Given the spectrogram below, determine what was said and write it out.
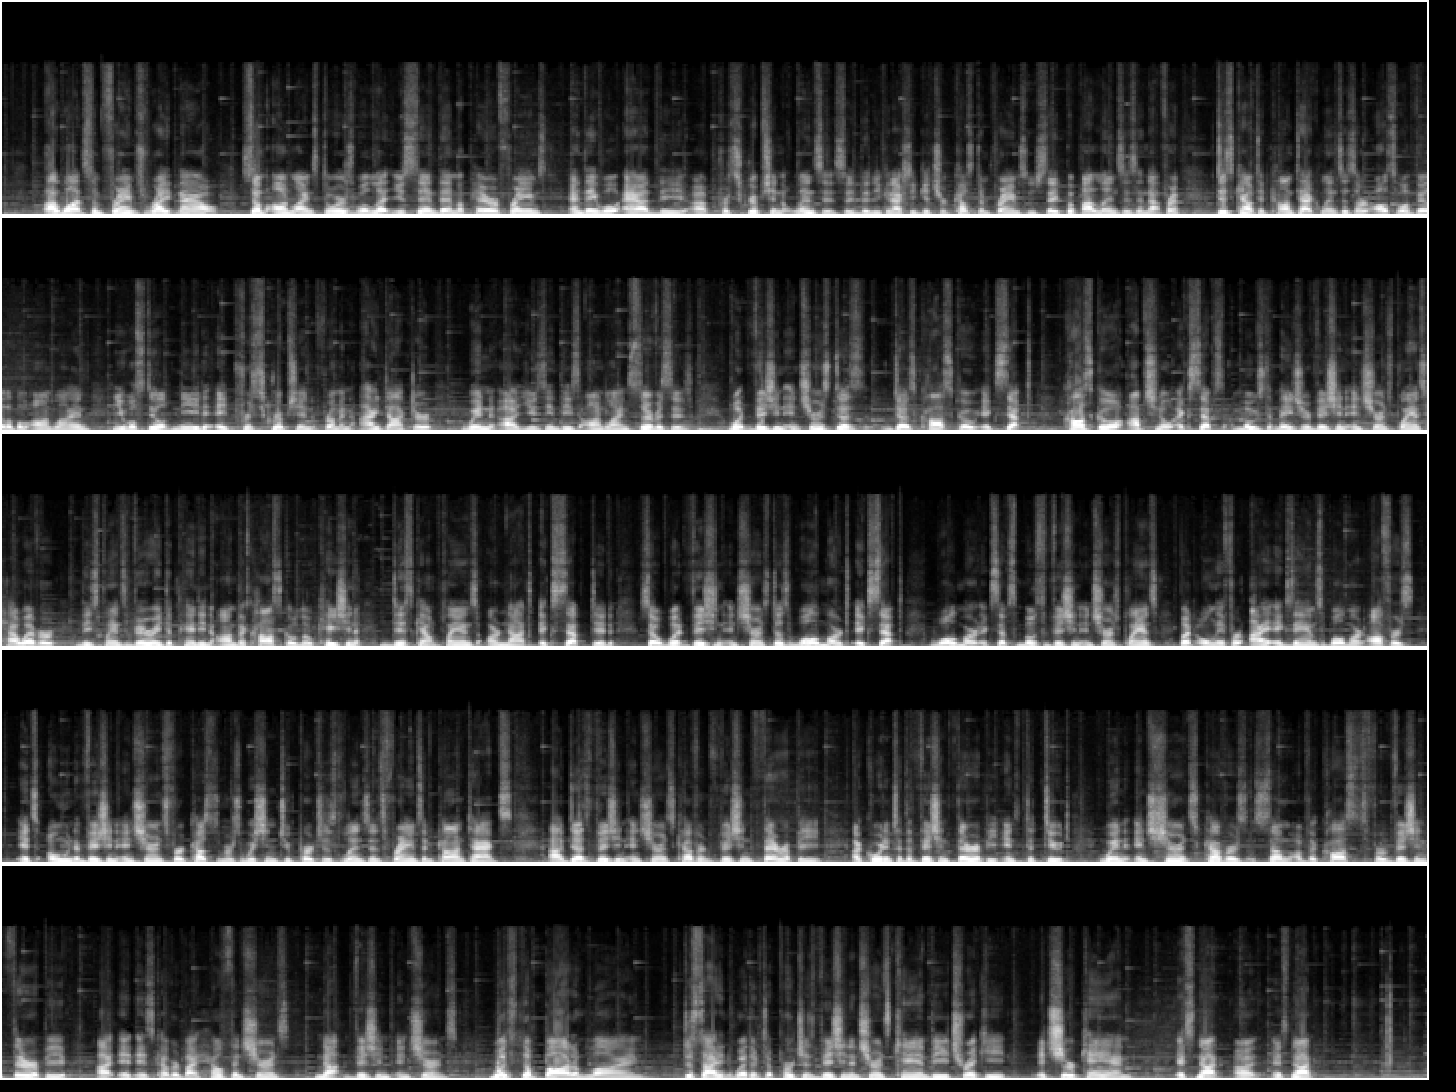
I want some frames right now. Some online stores will let you send them a pair of frames and they will add the uh, prescription lenses. So then you can actually get your custom frames and you say, put my lenses in that frame. Discounted contact lenses are also available online. You will still need a prescription from an eye doctor when uh, using these online services. What vision insurance does, does Costco accept? Costco Optical accepts most major vision insurance plans. However, these plans vary depending on the Costco location. Discount plans are not accepted. So, what vision insurance does Walmart accept? Walmart accepts most vision insurance plans, but only for eye exams. Walmart offers its own vision insurance for customers wishing to purchase lenses, frames, and contacts. Uh, does vision insurance cover vision therapy? According to the Vision Therapy Institute, when insurance covers some of the costs for vision therapy, uh, it is covered by health insurance, not vision insurance. What's the bottom line? Deciding whether to purchase vision insurance can be tricky. It sure can. It's not. Uh, it's not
